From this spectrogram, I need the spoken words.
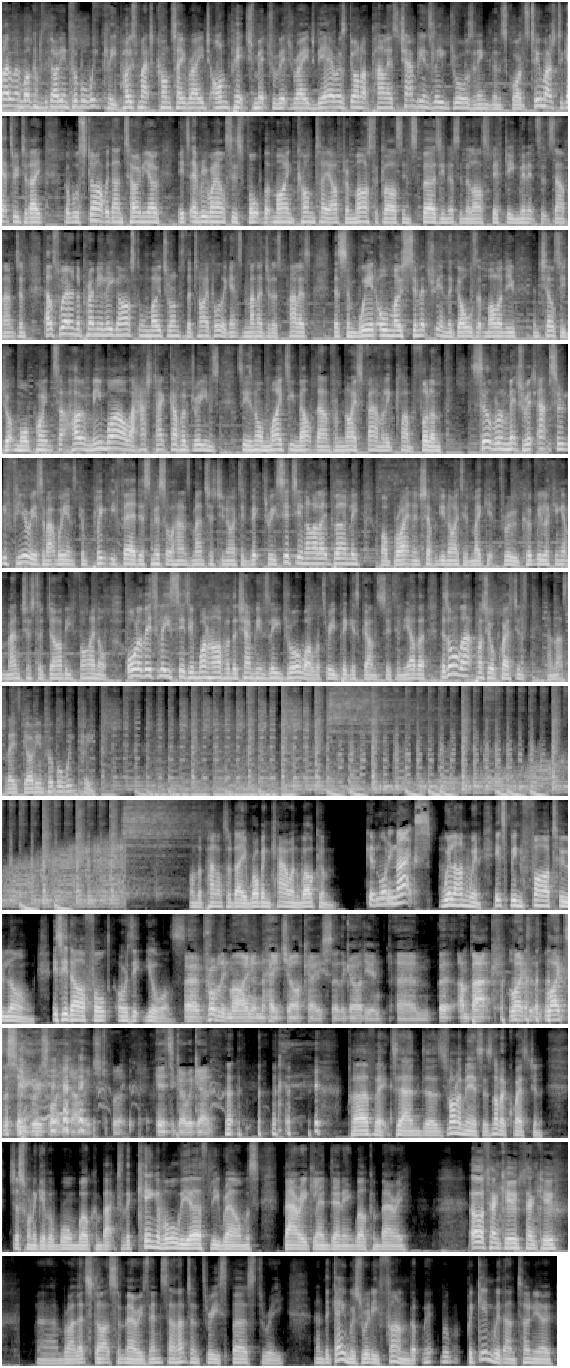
Hello and welcome to the Guardian Football Weekly. Post-match Conte rage, on-pitch Mitrovic rage, Vieira's gone at Palace, Champions League draws and England squads. Too much to get through today, but we'll start with Antonio. It's everyone else's fault but mine. Conte after a masterclass in Spursiness in the last 15 minutes at Southampton. Elsewhere in the Premier League, Arsenal motor onto the title against managerless Palace. There's some weird almost symmetry in the goals at Molineux and Chelsea drop more points at home. Meanwhile, the hashtag Cup of Dreams sees an almighty meltdown from nice family club Fulham. Silva and Mitrovic absolutely furious about Williams' completely fair dismissal hands Manchester United victory. City annihilate Burnley while Brighton and Sheffield United make it through. Could be looking at Manchester Derby final. All of Italy sit in one half of the Champions League draw while the three biggest guns sit in the other. There's all that plus your questions, and that's today's Guardian Football Weekly. On the panel today, Robyn Cowen, welcome. Good morning, Max. Will Unwin, it's been far too long. Is it our fault or is it yours? Uh, probably mine and the HR case at the Guardian. Um, but I'm back, like like the Subaru, slightly damaged, but here to go again. Perfect. And uh, Zvonimir says, not a question. Just want to give a warm welcome back to the king of all the earthly realms, Barry Glendenning. Welcome, Barry. Oh, thank you, thank you. Um, right, let's start at St Mary's then. Southampton 3, Spurs 3. And the game was really fun, but we, we'll begin with Antonio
